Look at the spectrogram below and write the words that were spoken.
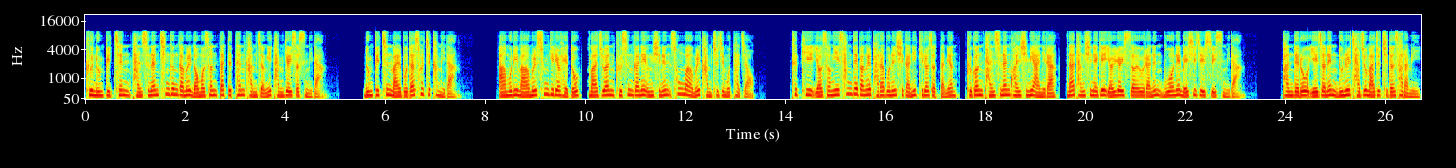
그 눈빛엔 단순한 친근감을 넘어선 따뜻한 감정이 담겨 있었습니다. 눈빛은 말보다 솔직합니다. 아무리 마음을 숨기려 해도 마주한 그 순간의 응시는 속마음을 감추지 못하죠. 특히 여성이 상대방을 바라보는 시간이 길어졌다면 그건 단순한 관심이 아니라 나 당신에게 열려 있어요 라는 무언의 메시지일 수 있습니다. 반대로 예전엔 눈을 자주 마주치던 사람이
